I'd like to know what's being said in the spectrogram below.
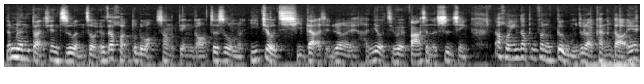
能不能短线止稳之后又在缓步的往上垫高？这是我们依旧期待而且认为很有机会发生的事情。那回应到部分的个股，我们就来看到，因为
